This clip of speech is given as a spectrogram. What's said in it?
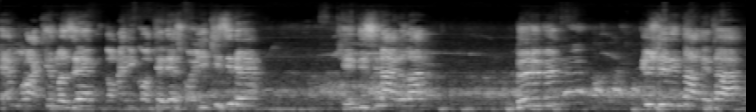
Hem Burak Yılmaz'ı hem Domenico Tedesco'yu ikisi de kendisine ayrılan bölümün üzerinde adeta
